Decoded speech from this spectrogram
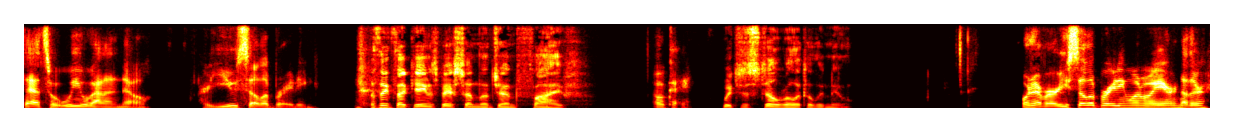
that's what we want to know. Are you celebrating? I think that game is based on the Gen Five, Okay. which is still relatively new. Whatever. Are you celebrating one way or another?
